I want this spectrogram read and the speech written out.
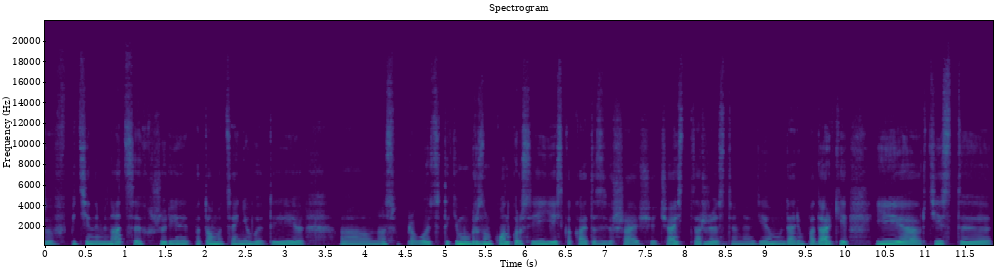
в пяти номинациях жюри потом оценивает и у нас проводится таким образом конкурс, и есть какая-то завершающая часть торжественная, где мы дарим подарки, и артисты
